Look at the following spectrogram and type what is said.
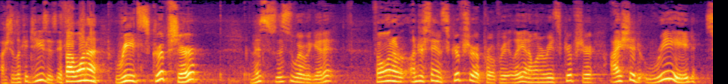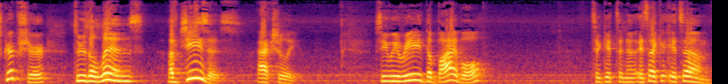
I should look at Jesus. If I want to read scripture, and this, this is where we get it. If I want to understand Scripture appropriately and I want to read Scripture, I should read Scripture through the lens of Jesus, actually. See, we read the Bible to get to know. It's like it's um.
